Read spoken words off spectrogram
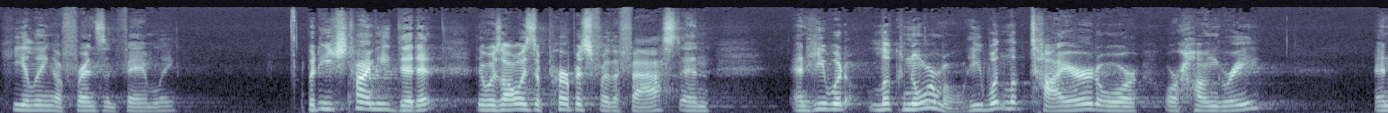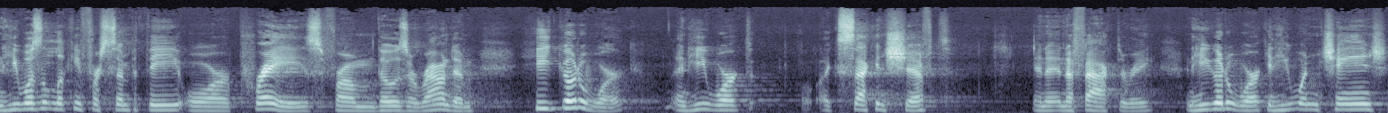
healing of friends and family. But each time he did it, there was always a purpose for the fast, and, and he would look normal. He wouldn't look tired or, or hungry, and he wasn't looking for sympathy or praise from those around him. He'd go to work, and he worked like second shift in a, in a factory, and he'd go to work, and he wouldn't change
